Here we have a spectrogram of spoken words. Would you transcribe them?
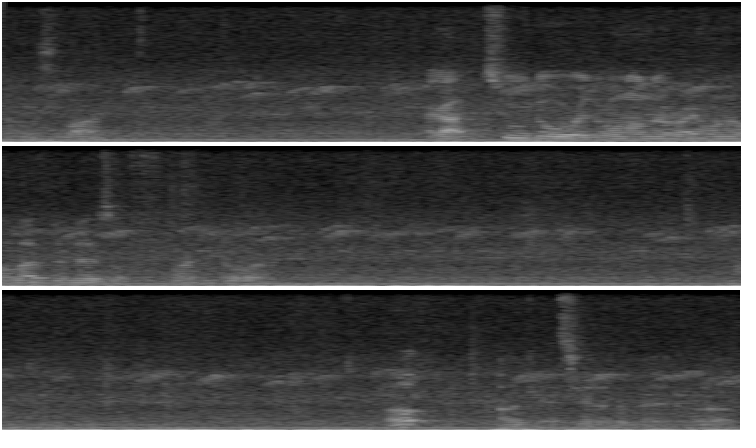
That was locked. I got two doors, one on the right, one on the left, and there's a front door. Oh, okay, I see another vent. Hold up.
